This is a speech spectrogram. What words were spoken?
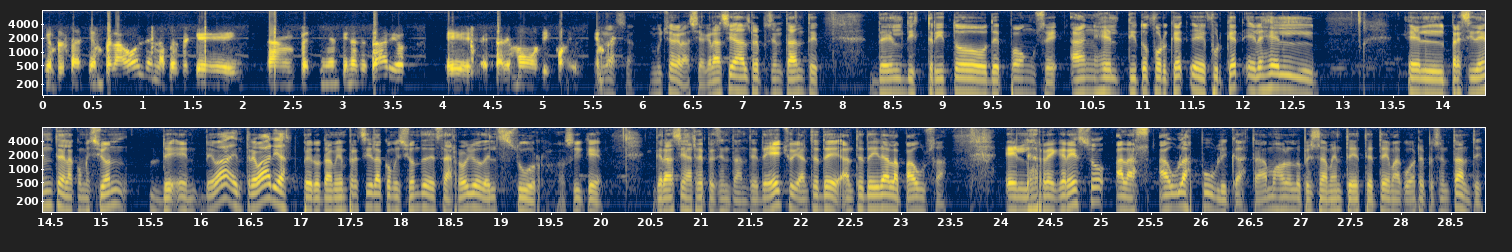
siempre está siempre la orden, la veces que sean pertinentes y necesarios, eh, estaremos disponibles. Muchas gracias. Gracias al representante del distrito de Ponce, Ángel Tito Furquet. Eh, Furquet él es el el presidente de la comisión de, entre varias, pero también preside la comisión de desarrollo del sur. Así que gracias al representante. De hecho, y antes de antes de ir a la pausa, el regreso a las aulas públicas, estábamos hablando precisamente de este tema con el representante,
